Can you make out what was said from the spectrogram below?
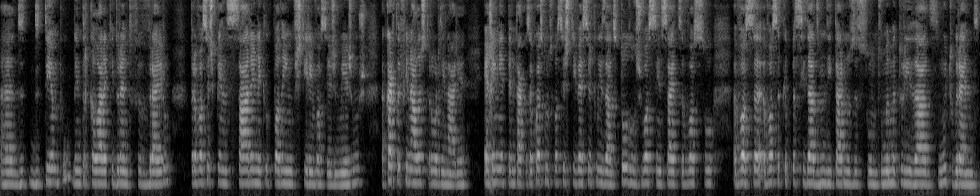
uh, de, de tempo, de intercalar aqui durante fevereiro, para vocês pensarem naquilo que podem investir em vocês mesmos, a carta final é extraordinária é a Rainha de Pentáculos. É quase como se vocês tivessem utilizado todos os vossos insights, a, vosso, a, vossa, a vossa capacidade de meditar nos assuntos, uma maturidade muito grande.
